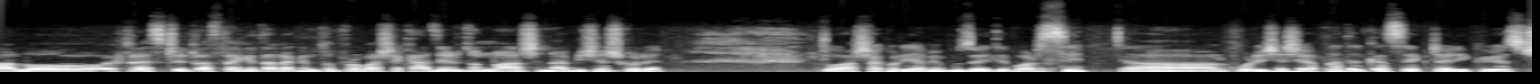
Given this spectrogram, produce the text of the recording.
ভালো একটা স্ট্যাটাস থাকে, তারা কিন্তু প্রবাসে কাজের জন্য আসে না বিশেষ করে। তো আশা করি আমি বুঝাইতে পারছি। আর পরিশেষে আপনাদের কাছে একটা রিকোয়েস্ট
